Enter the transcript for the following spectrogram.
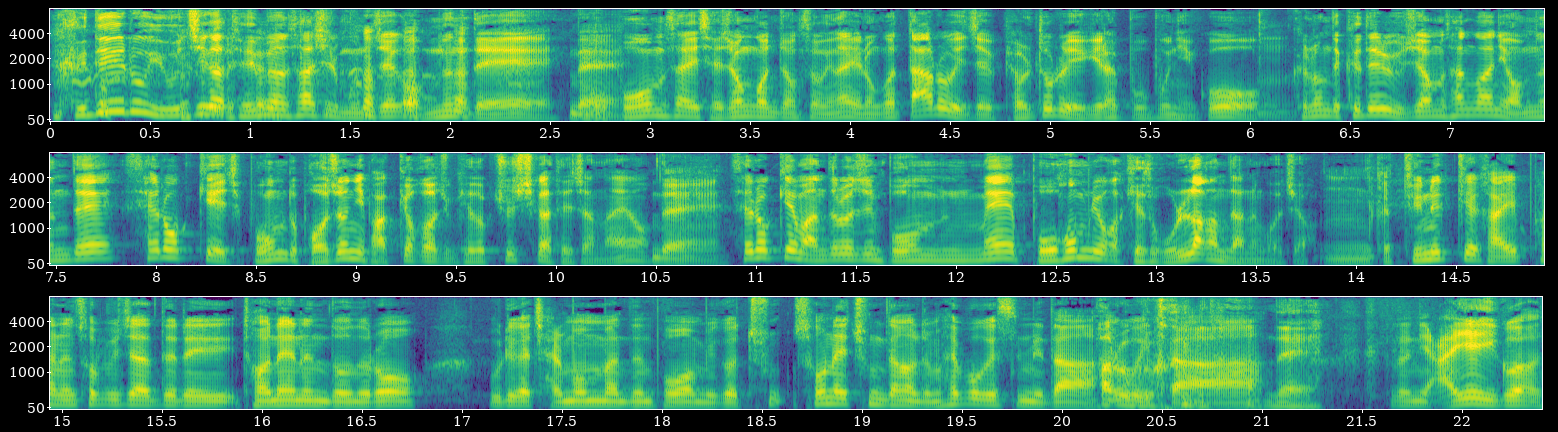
그대로 유지가 되면 사실 문제가 없는데 네. 뭐 보험사의 재정 건정성이나 이런 건 따로 이제 별도로 얘기를 할 부분이고 음. 그런데 그대로 유지하면 상관이 없는데 새롭게 보험도 버전이 바뀌어 가지고 계속 출시가 되잖아요. 네. 새롭게 만들어진 보험의 보험료가 계속 올라간다는 거죠. 음, 그러니까 뒤늦게 가입하는 소비자들이 더 내는 돈으로 우리가 잘못 만든 보험 이거 충- 손해 충당을 좀 해보겠습니다 하고 그겁니다. 있다. 네, 그러니 아예 이거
